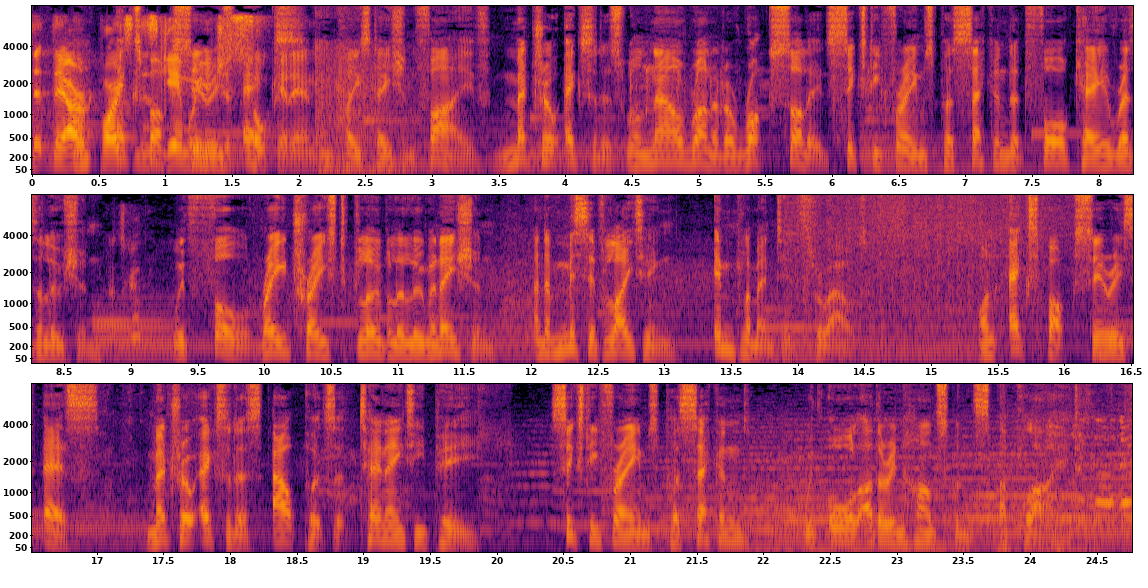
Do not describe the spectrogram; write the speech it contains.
Th- There are On parts of this Xbox game where you Series just soak it in. And PlayStation 5, Metro Exodus will now run at a rock-solid 60 frames per second at 4K resolution. That's good. With full ray-traced global illumination and emissive lighting implemented throughout. On Xbox Series S, Metro Exodus outputs at 1080p, 60 frames per second, with all other enhancements applied.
